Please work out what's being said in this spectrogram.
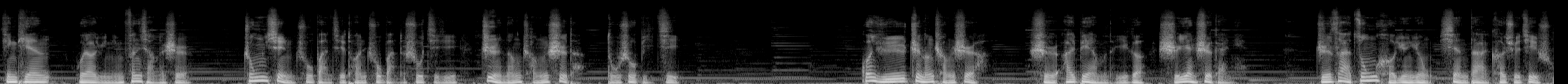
今天我要与您分享的是中信出版集团出版的书籍《智能城市的读书笔记》。关于智能城市啊。是 IBM 的一个实验室概念，旨在综合运用现代科学技术，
